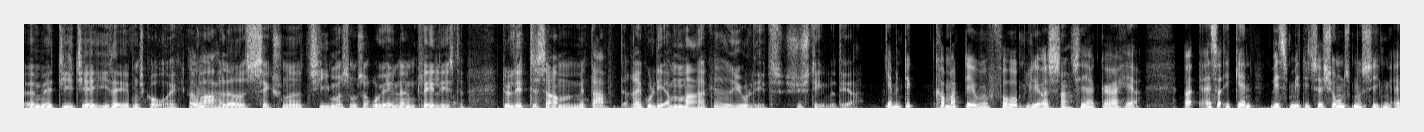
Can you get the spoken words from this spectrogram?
øh, med DJ Ida Ebenskov, ikke? der bare har lavet 600 timer, som så ryger i en eller anden playliste. Det er jo lidt det samme, men der regulerer markedet jo lidt systemet der. Jamen, det kommer det jo forhåbentlig også ja. til at gøre her. Og altså igen, hvis meditationsmusikken er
